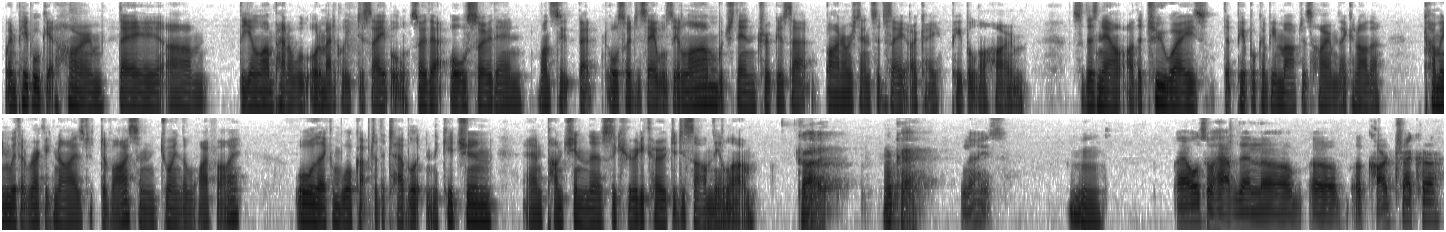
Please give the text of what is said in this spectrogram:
when people get home, they um, the alarm panel will automatically disable. So that also then once it, that also disables the alarm, which then triggers that binary sensor to say, okay, people are home. So there's now either two ways that people can be marked as home. They can either come in with a recognized device and join the Wi-Fi, or they can walk up to the tablet in the kitchen and punch in the security code to disarm the alarm. Got it. Okay. Nice. Hmm. I also have then uh, a, a card tracker.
